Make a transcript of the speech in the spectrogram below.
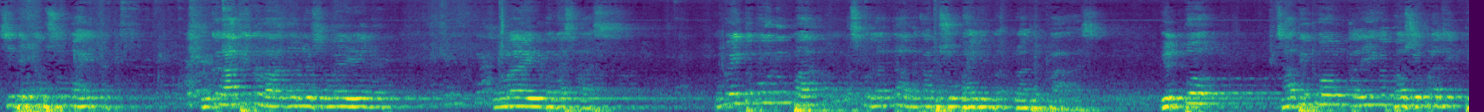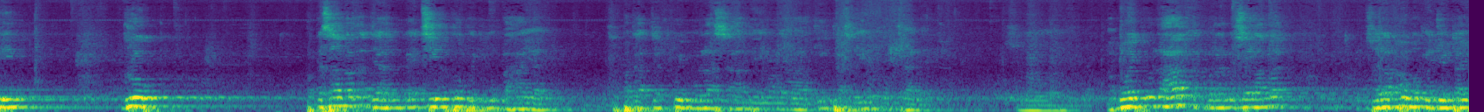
Kasi hindi ka gusto kahit na. Yung kalahati naman, doon yung sa may, ano, sa may bagaspas. Kung may tumulong mas maganda, nakapos yung bahay ni Brother Paas. Yun po, sa ating pong Kalinga Housing Project Team, group, pagkasama ka dyan, kahit sino po pwede mong bahayan. Sapagkat yan po mula sa ating uh, kita sa YouTube channel. So, mabuhay po lahat at maraming salamat. Sana po mag-enjoy tayo.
